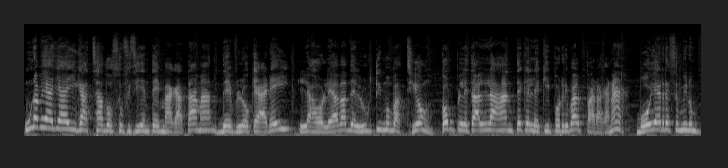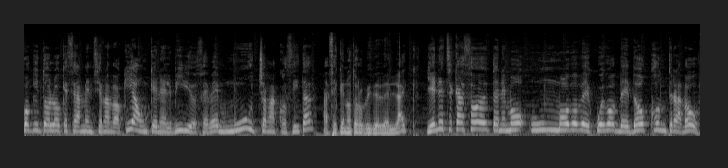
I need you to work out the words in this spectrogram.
Una vez hayáis gastado suficiente Magatama, desbloquearéis las oleadas del último bastión, completarlas antes que el equipo rival para ganar. Voy a resumir un poquito lo que se ha mencionado aquí, aunque en el vídeo se ve mucha más cositas, así que no te olvides del like. Y en este caso tenemos un modo de juego de 2 contra 2.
